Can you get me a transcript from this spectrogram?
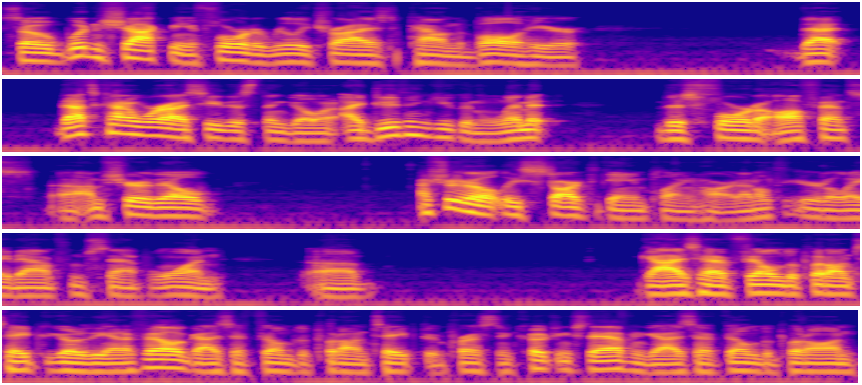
So it wouldn't shock me if Florida really tries to pound the ball here. That that's kind of where I see this thing going. I do think you can limit this Florida offense. Uh, I'm sure they'll I'm sure they'll at least start the game playing hard. I don't think they're going to lay down from snap one. Uh, guys have film to put on tape to go to the NFL. Guys have film to put on tape to impress the coaching staff, and guys have film to put on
